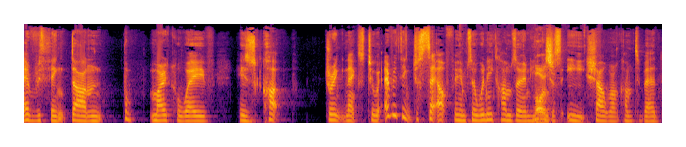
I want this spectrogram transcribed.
everything done, put microwave, his cup, drink next to it, everything just set up for him. So when he comes home, he Nice. can just eat, shower, and come to bed.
